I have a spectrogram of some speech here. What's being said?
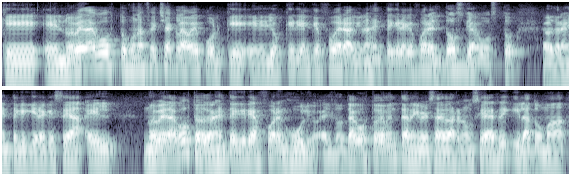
Que el 9 de agosto es una fecha clave porque ellos querían que fuera, había una gente que quería que fuera el 2 de agosto, hay otra gente que quiere que sea el 9 de agosto y otra gente que quería fuera en julio. El 2 de agosto obviamente es aniversario de la renuncia de Ricky, la toma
